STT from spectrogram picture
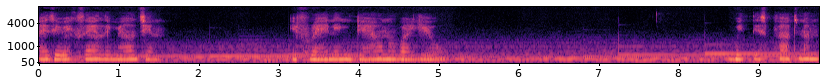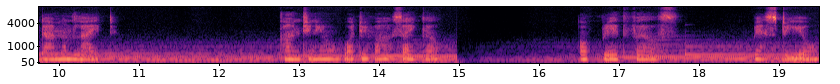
as you exhale, imagine it raining down over you with this platinum diamond light. Continue whatever cycle of breath feels best to you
